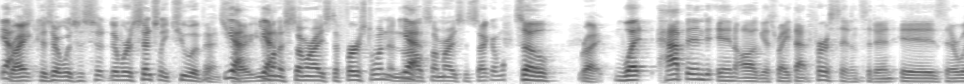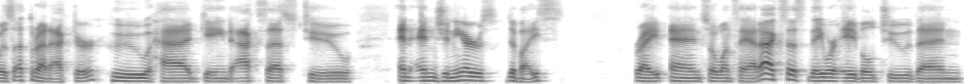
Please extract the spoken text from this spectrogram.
yeah. Right, because there was a, there were essentially two events. Yeah, right? You yeah. want to summarize the first one, and yeah. I'll summarize the second one. So Right. What happened in August, right? That first incident is there was a threat actor who had gained access to an engineer's device, right? And so once they had access, they were able to then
